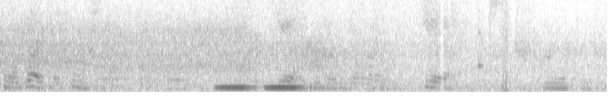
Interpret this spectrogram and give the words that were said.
গেম উঠেছে তুমি এগুলো ধরবো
